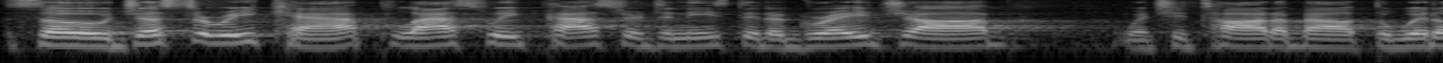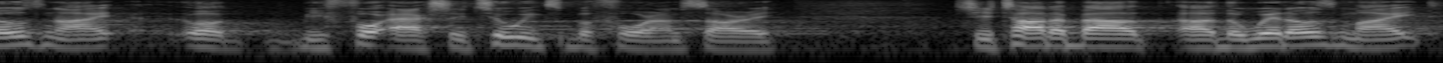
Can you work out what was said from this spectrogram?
so just to recap, last week Pastor Denise did a great job when she taught about the widow's night, well, before, actually two weeks before, I'm sorry. She taught about uh, the widow's mite.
